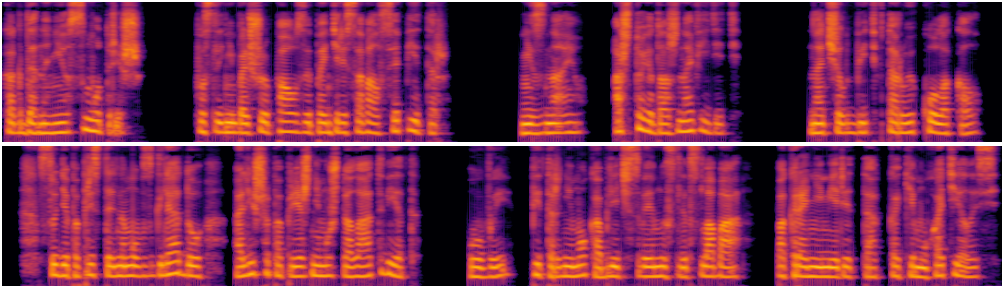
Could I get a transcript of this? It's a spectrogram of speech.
когда на нее смотришь? После небольшой паузы поинтересовался Питер. Не знаю. А что я должна видеть? Начал бить второй колокол. Судя по пристальному взгляду, Алиша по-прежнему ждала ответ. Увы, Питер не мог облечь свои мысли в слова – по крайней мере, так, как ему хотелось.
